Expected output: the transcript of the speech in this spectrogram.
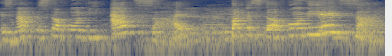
It's not the stuff on the outside, but the stuff on the inside.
